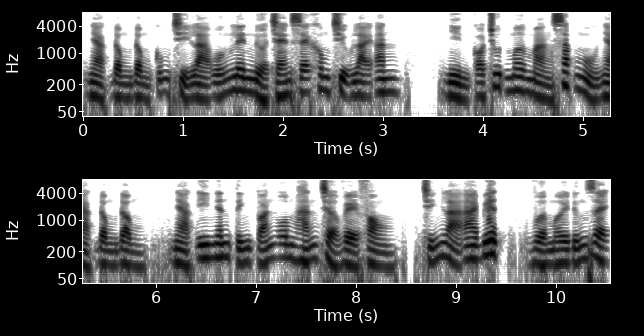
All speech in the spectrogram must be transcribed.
nhạc đồng đồng cũng chỉ là uống lên nửa chén sẽ không chịu lại ăn. Nhìn có chút mơ màng sắp ngủ nhạc đồng đồng, nhạc y nhân tính toán ôm hắn trở về phòng, chính là ai biết, vừa mới đứng dậy,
